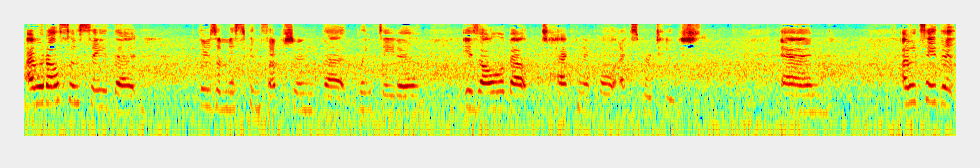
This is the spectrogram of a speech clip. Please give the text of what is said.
I would also say that there's a misconception that linked data is all about technical expertise. And I would say that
